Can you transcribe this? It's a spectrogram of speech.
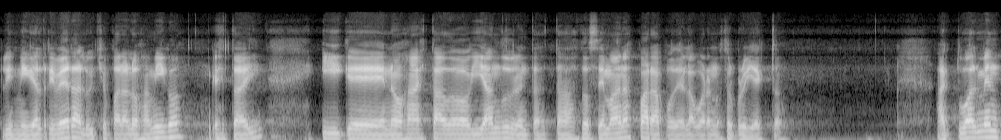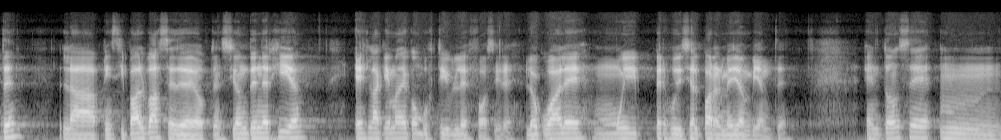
Luis Miguel Rivera, Lucho para los amigos, que está ahí, y que nos ha estado guiando durante estas dos semanas para poder elaborar nuestro proyecto. Actualmente, la principal base de obtención de energía es la quema de combustibles fósiles, lo cual es muy perjudicial para el medio ambiente. Entonces, mm,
